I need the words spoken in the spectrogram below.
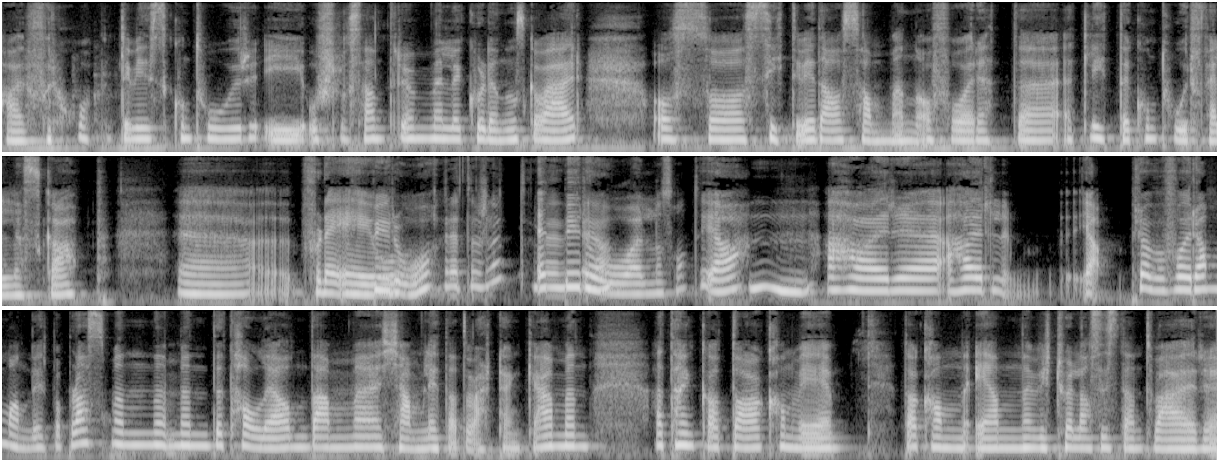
har forhåpentligvis kontor i Oslo sentrum, eller hvor det nå skal være. Og så sitter vi da sammen og får et, eh, et lite kontorfellesskap. Eh, for det er jo Byrå, rett og slett? Et byrå Ja. eller noe sånt, ja. Mm. Jeg har, jeg har ja, prøver å få rammene litt på plass, men, men detaljene de kommer litt etter hvert, tenker jeg. Men jeg tenker at da kan vi Da kan en virtuell assistent være,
